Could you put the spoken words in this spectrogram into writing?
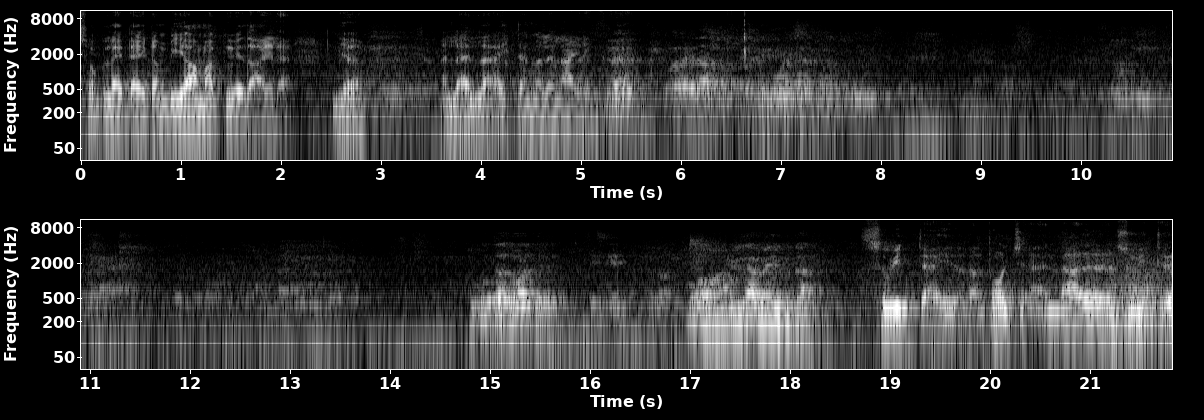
சாக்லேட் ஐட்டம் பியாமாக்கு இதாயில் இங்கே நல்ல நல்ல ஐட்டங்கள் எல்லாம் இருக்குது ஸ்வீட் இதெல்லாம் தோல்ச்சி. என்றால் ஸ்வீட்டு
